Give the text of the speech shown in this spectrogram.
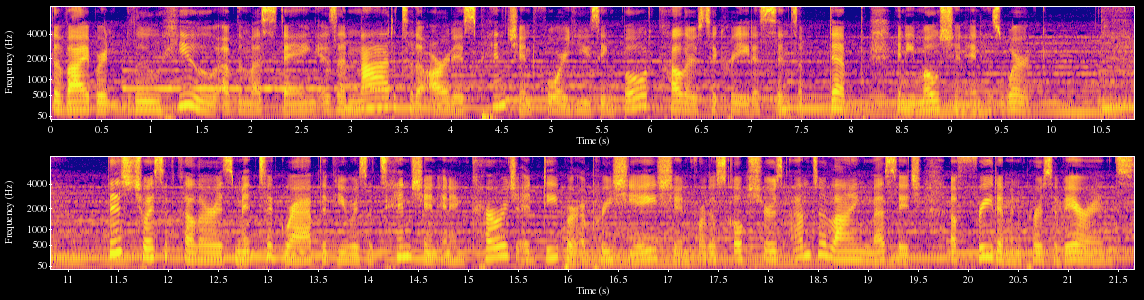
the vibrant blue hue of the Mustang is a nod to the artist's penchant for using bold colors to create a sense of depth and emotion in his work. This choice of color is meant to grab the viewer's attention and encourage a deeper appreciation for the sculpture's underlying message of freedom and perseverance.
